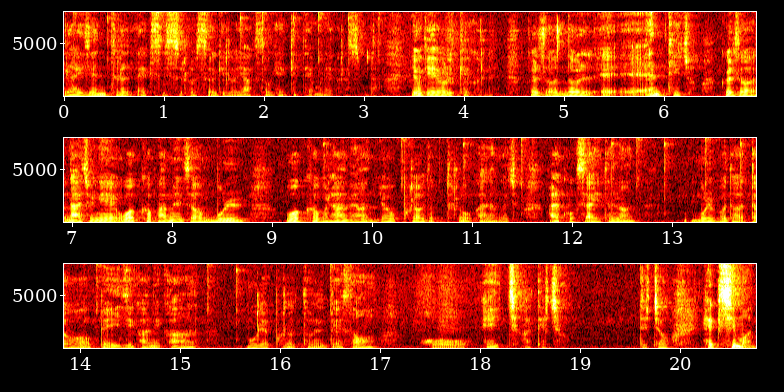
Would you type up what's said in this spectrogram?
horizontal axis로 쓰기로 약속했기 때문에 그렇습니다. 여기에 이렇게 그래요. 그래서 늘 anti죠. 그래서 나중에 work-up 하면서 물 work-up을 하면 요 product로 가는 거죠. alkoxide는 물보다 더 basic하니까 물의 proton을 떼서 OH가 되죠. 됐죠? 핵심은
